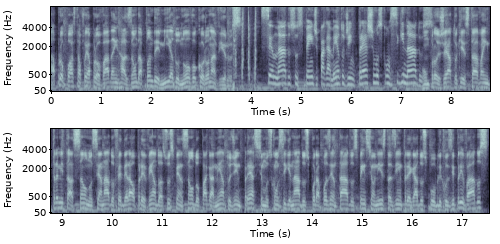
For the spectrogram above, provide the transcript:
A proposta foi aprovada em razão da pandemia do novo coronavírus. Senado suspende pagamento de empréstimos consignados. Um projeto que estava em tramitação no Senado Federal prevendo a suspensão do pagamento de empréstimos consignados por aposentados, pensionistas e empregados públicos e privados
